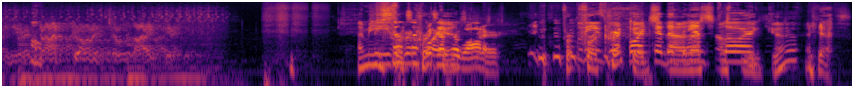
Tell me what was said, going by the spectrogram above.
and you're not going to like it. I mean, Please for Sounds like it's report. crickets, underwater. for, for Please report crickets, to the uh, dance floor. good. Yes,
